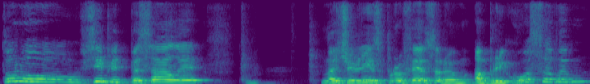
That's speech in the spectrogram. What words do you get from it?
Тому всі підписали на чолі з професором Абрикосовим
